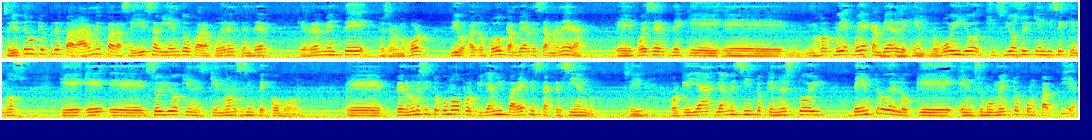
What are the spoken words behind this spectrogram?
o sea, yo tengo que prepararme para seguir sabiendo, para poder entender que realmente, pues a lo mejor, digo, lo puedo cambiar de esta manera. Eh, puede ser de que, eh, mejor voy a, voy a cambiar el ejemplo. Voy yo, yo soy quien dice que no, que eh, soy yo quien, quien no me se siente cómodo. Pero no me siento cómodo porque ya mi pareja está creciendo, ¿sí? Porque ya, ya me siento que no estoy dentro de lo que en su momento compartía.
